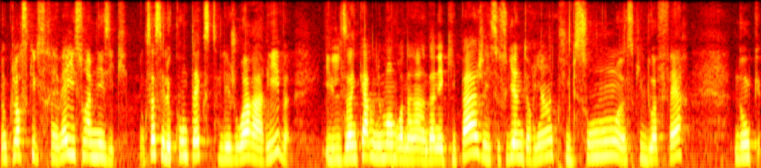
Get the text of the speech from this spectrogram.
Donc, lorsqu'ils se réveillent, ils sont amnésiques. Donc ça, c'est le contexte. Les joueurs arrivent, ils incarnent le membre d'un équipage et ils se souviennent de rien, qui ils sont, euh, ce qu'ils doivent faire. Donc,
